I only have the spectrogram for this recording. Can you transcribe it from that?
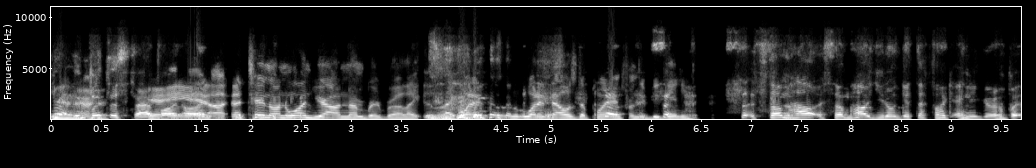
Bro, you put the strap Yeah, on. yeah, on. a, a ten on one, you're outnumbered, bro. Like, like what if what if that was the plan from the beginning? S- somehow, somehow you don't get to fuck any girl, but,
